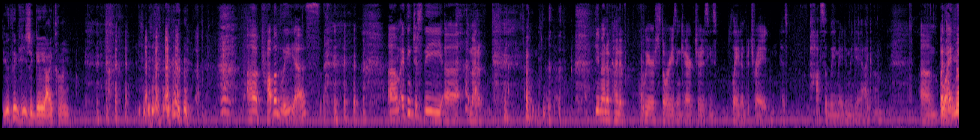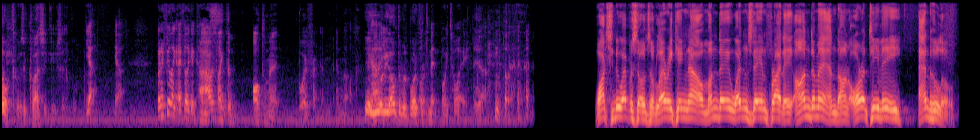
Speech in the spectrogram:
Do you think he's a gay icon? Uh, probably yes. um, I think just the uh, amount of the amount of kind of queer stories and characters he's played and portrayed has possibly made him a gay icon. Um, but I like think- Milk was a classic example. Yeah, yeah. But I feel like I feel like it comes I was like the ultimate boyfriend in, in Milk. Yeah, Yeah, you were the ultimate boyfriend. ultimate boy toy. Yeah. Watch new episodes of Larry King Now Monday, Wednesday, and Friday on demand on Ora TV and Hulu.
